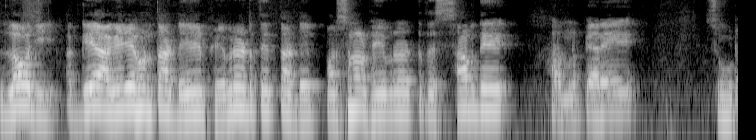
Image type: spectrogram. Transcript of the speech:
ਲਓ ਜੀ, ਅੱਗੇ ਆ ਗਏ ਜੇ ਹੁਣ ਤੁਹਾਡੇ ਫੇਵਰੇਟ ਤੇ ਤੁਹਾਡੇ ਪਰਸਨਲ ਫੇਵਰੇਟ ਤੇ ਸਭ ਦੇ ਹਰਮਨ ਪਿਆਰੇ ਸੂਟ।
